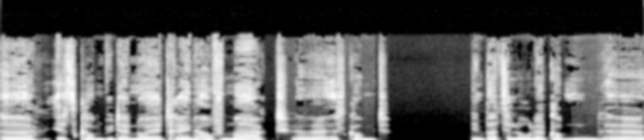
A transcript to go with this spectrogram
Äh, jetzt kommt wieder ein neuer Trainer auf den Markt. Äh, es kommt in Barcelona kommt ein, äh,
